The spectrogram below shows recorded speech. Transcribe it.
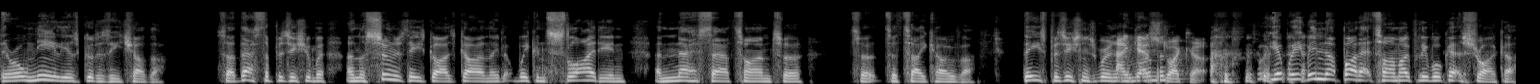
they're all nearly as good as each other. So that's the position where, and as soon as these guys go, and they we can slide in, and that's our time to to to take over. These positions we're in and the get a moment, striker. yeah, we, in that, by that time, hopefully, we'll get a striker.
